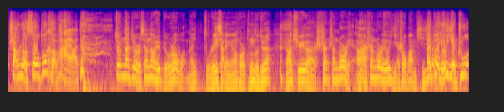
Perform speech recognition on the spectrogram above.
上热搜，多可怕呀！就。就那就是相当于，比如说我们组织一个夏令营或者童子军，然后去一个山山沟里，但是山沟里有野兽把我们袭击。哎，对，有一野猪。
